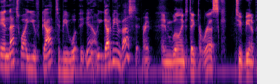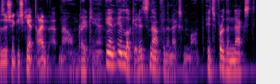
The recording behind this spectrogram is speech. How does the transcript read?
And that's why you've got to be, you know, you got to be invested. right. And willing to take the risk to be in a position because you can't time that. No, you Right. can't. And and look, it it's not for the next month. It's for the next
